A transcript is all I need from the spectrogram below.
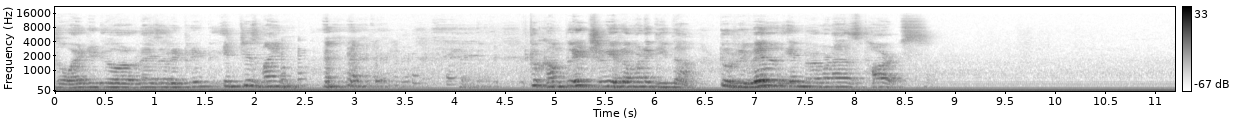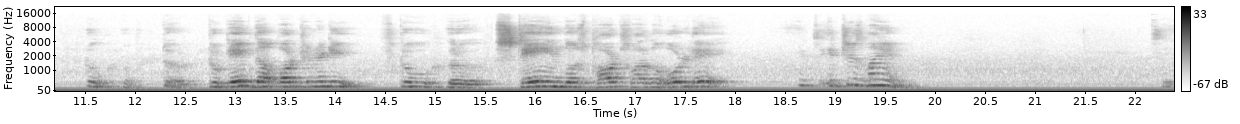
So why did you organize a retreat? Itch is mine. to complete Sri Ramana Gita, to revel in Ramana's thoughts, to, to, to take the opportunity to uh, stay in those thoughts for the whole day. It, it is mine. See?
